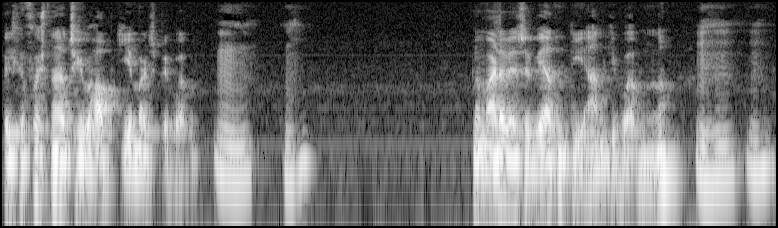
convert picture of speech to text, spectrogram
Welcher Vorstand hat sich überhaupt jemals beworben? Mhm. mhm. Normalerweise werden die angeworben. Ne? Mhm.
